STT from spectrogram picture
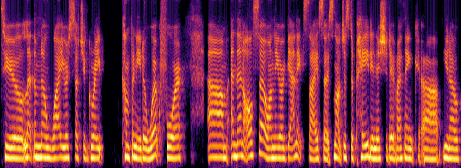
to let them know why you're such a great company to work for. Um, and then also on the organic side, so it's not just a paid initiative. I think, uh, you know,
